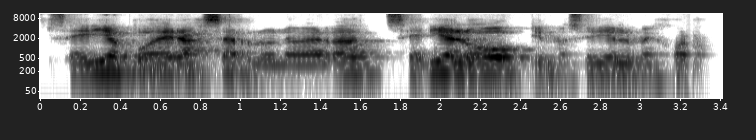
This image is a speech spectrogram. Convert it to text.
sería poder hacerlo, la verdad sería lo óptimo, sería lo mejor.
